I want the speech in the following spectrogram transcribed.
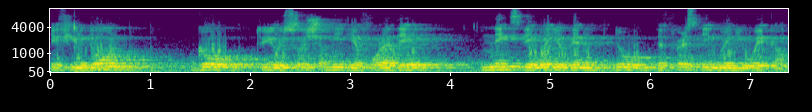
If you don't go to your social media for a day, next day what you're gonna do the first thing when you wake up?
